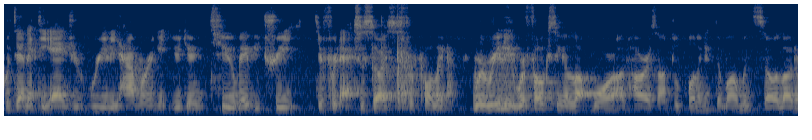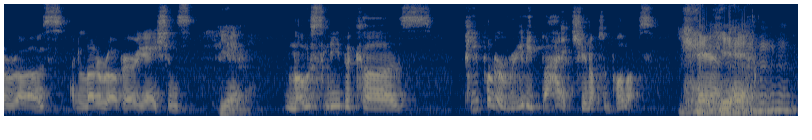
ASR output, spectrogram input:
but then at the end you're really hammering it. You're doing two, maybe three different exercises for pulling. We're really we're focusing a lot more on horizontal pulling at the moment. So a lot of rows and a lot of row variations, Yeah, mostly because people are really bad at chin ups and pull ups. yeah, yeah.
